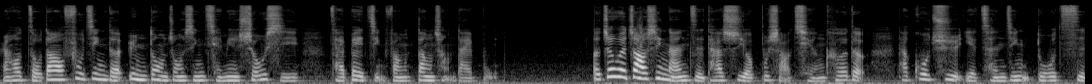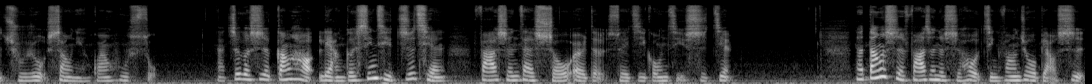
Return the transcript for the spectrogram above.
然后走到附近的运动中心前面休息，才被警方当场逮捕。而这位赵姓男子他是有不少前科的，他过去也曾经多次出入少年关护所。那这个是刚好两个星期之前发生在首尔的随机攻击事件。那当时发生的时候，警方就表示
